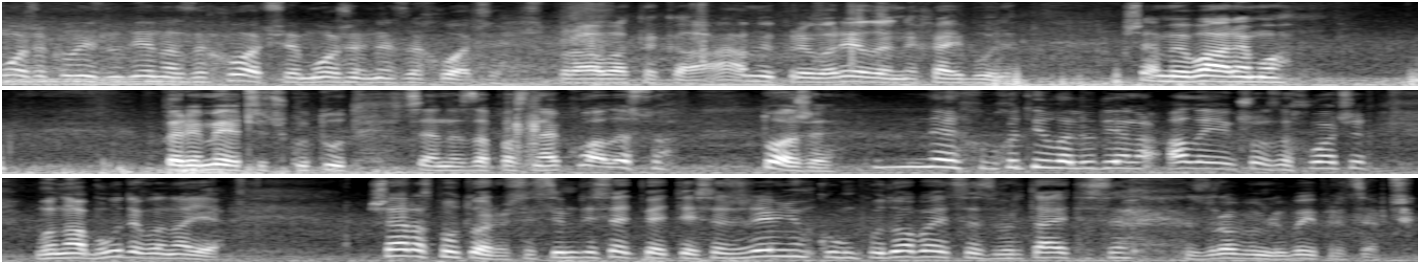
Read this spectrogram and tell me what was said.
може колись людина захоче, може не захоче. Справа така. А ми приварили, нехай буде. Ще ми варимо перемичечку тут це не запасне колесо. Теж не хотіла людина, але якщо захоче, вона буде, вона є. Ще раз повторюся, 75 тисяч гривень. Кому подобається, звертайтеся, зробимо будь-який прицепчик.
